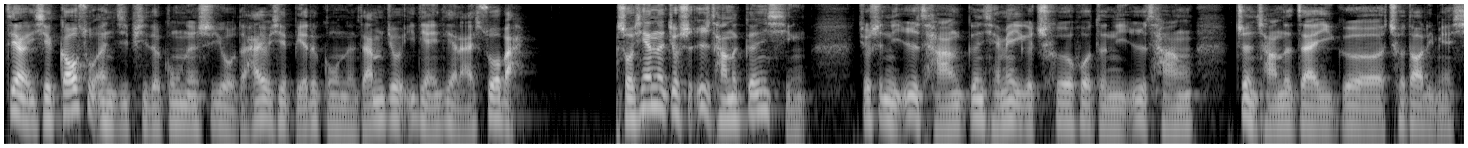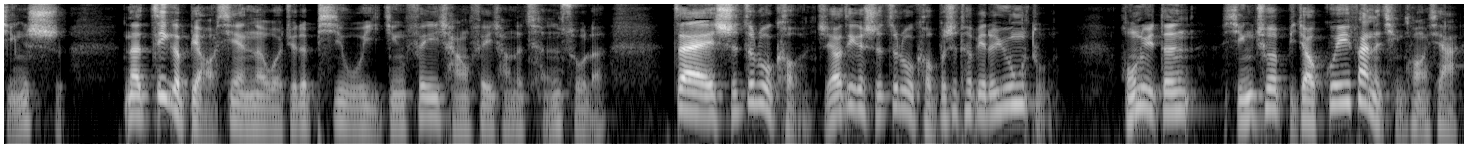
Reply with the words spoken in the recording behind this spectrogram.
这样一些高速 NGP 的功能是有的，还有一些别的功能，咱们就一点一点来说吧。首先呢，就是日常的跟行，就是你日常跟前面一个车，或者你日常正常的在一个车道里面行驶，那这个表现呢，我觉得 P5 已经非常非常的成熟了。在十字路口，只要这个十字路口不是特别的拥堵，红绿灯行车比较规范的情况下，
